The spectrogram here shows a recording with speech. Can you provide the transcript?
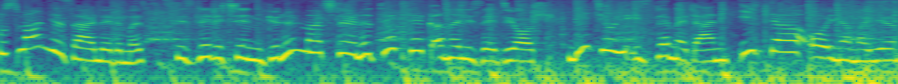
Uzman yazarlarımız sizler için günün maçlarını tek tek analiz ediyor. Videoyu izlemeden iddia oynamayın.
